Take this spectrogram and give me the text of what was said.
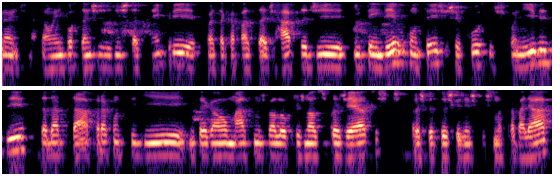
grande. Né? Então é importante a gente estar sempre com essa capacidade rápida de entender o contexto, os recursos disponíveis e se adaptar para conseguir entregar o máximo de valor para os nossos projetos, para as pessoas que a gente costuma trabalhar,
